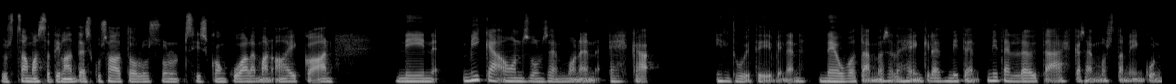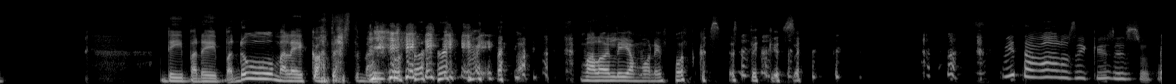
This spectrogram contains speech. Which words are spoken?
just samassa tilanteessa, kun sä oot ollut sun siskon kuoleman aikaan, niin mikä on sun semmoinen ehkä intuitiivinen neuvo tämmöiselle henkilölle, että miten, miten löytää ehkä semmoista niin kuin diiba diiba duu, mä leikkaan tästä. Mä, mä aloin liian monimutkaisesti kysyä. Mitä mä halusin kysyä sulta?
